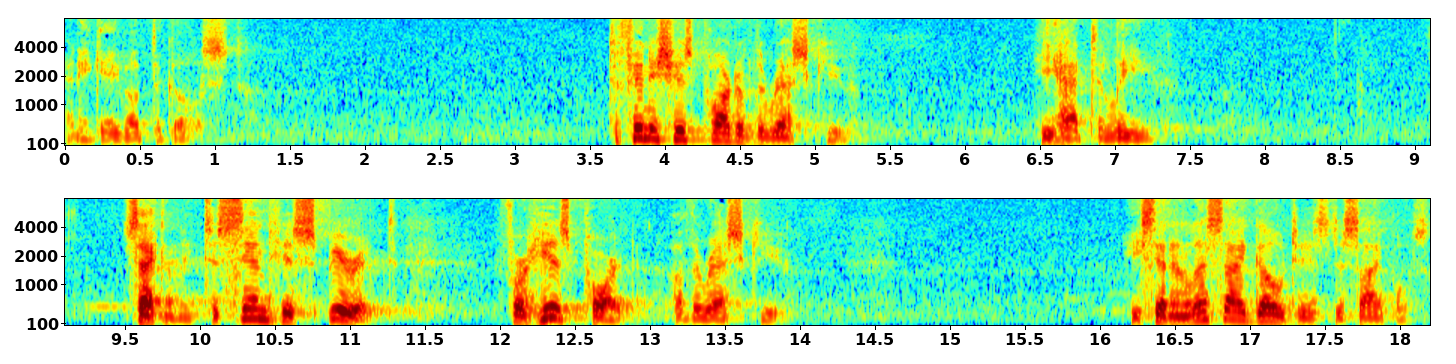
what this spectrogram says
And he gave up the ghost. To finish his part of the rescue, he had to leave. Secondly, to send his spirit for his part of the rescue. He said, Unless I go to his disciples,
